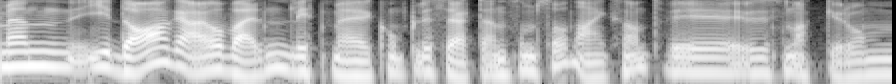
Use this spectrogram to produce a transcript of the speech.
men i dag er jo verden litt mer komplisert enn som så. Da, vi, vi, snakker om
